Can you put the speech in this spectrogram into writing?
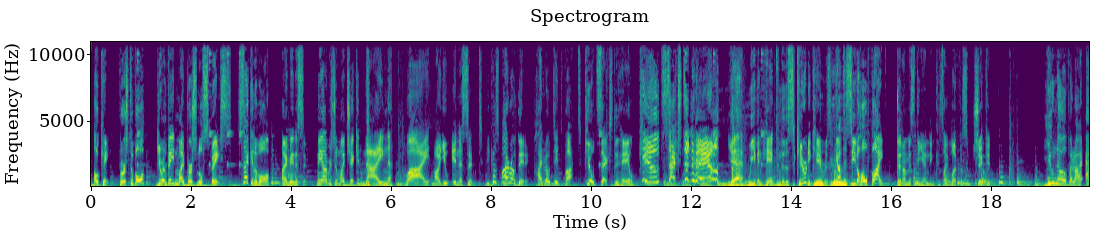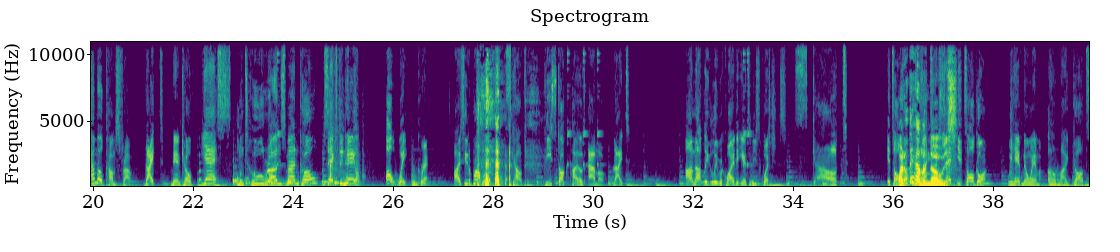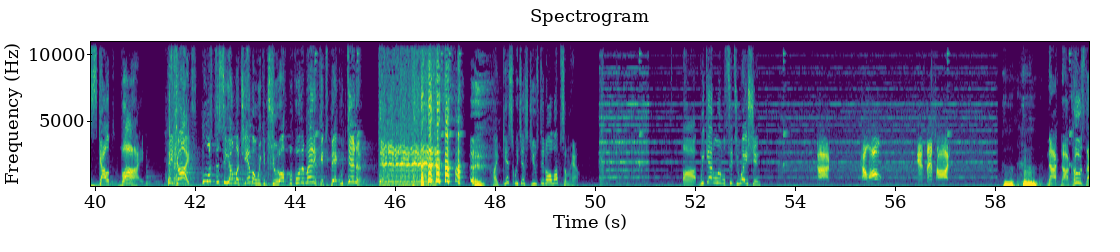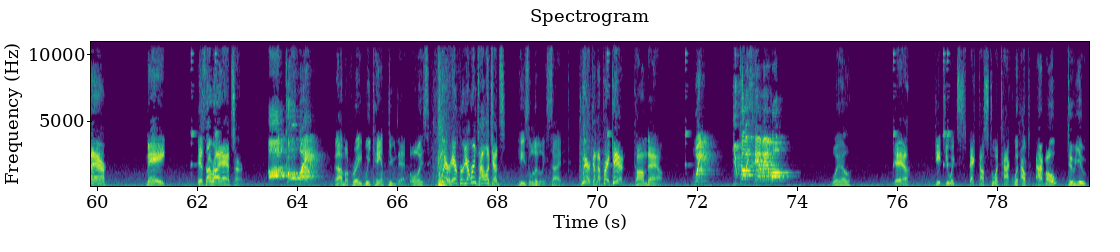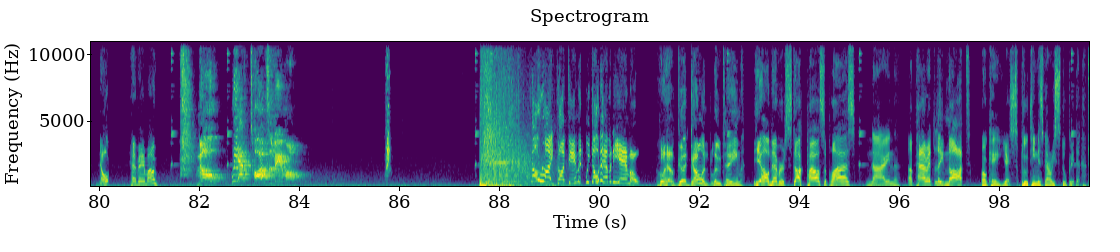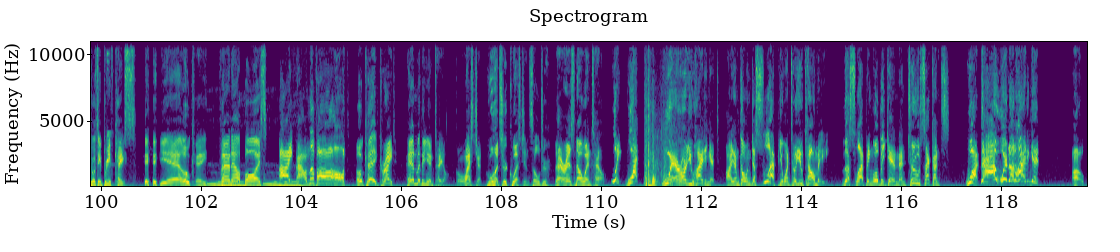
Okay, first of all, you're invading my personal space. Second of all, I'm innocent. May I resume my chicken? Nine. Why are you innocent? Because Pyro did it. Pyro did what? Killed Saxton Hale. Killed Saxton Hale? Yeah, we even hacked into the security cameras and got to see the whole fight. Then I missed the ending because I left for some chicken. You know where our ammo comes from, right, Mann Co.? Yes. And who runs Manco? Saxton Hale. Oh, wait, correct. I see the problem. Scout, we stockpiled ammo, right? I'm not legally required to answer these questions. Scout. It's all Why don't they have a nose? Said, it's all gone. We have no ammo. Oh my god, Scout, why? Hey guys, who wants to see how much ammo we can shoot off before the medic gets back with dinner? I guess we just used it all up somehow. Uh, we got a little situation. Uh, hello? Is this on? knock, knock, who's there? Me, is the right answer. Uh, go away. I'm afraid we can't do that, boys. We're here for your intelligence. He's a little excited. We're gonna break in. Calm down. Wait, you guys have ammo? Well, yeah. Did you expect us to attack without ammo? Do you don't have ammo? No, we have tons of ammo. Right, goddammit! We don't have any ammo! Well, good going, Blue Team. Y'all never stockpile supplies? Nine. Apparently not. Okay, yes, Blue Team is very stupid. To the briefcase. yeah, okay. Fan out, boys. I found the vault! Okay, great. Hand me the intel. Question. What's your question, soldier? There is no intel. Wait, what? Where are you hiding it? I am going to slap you until you tell me. The slapping will begin in two seconds. What? Ah, we're not hiding it! Oh.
